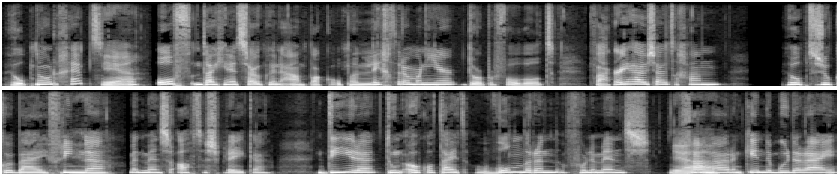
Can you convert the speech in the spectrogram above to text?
hulp nodig hebt. Ja. Of dat je het zou kunnen aanpakken op een lichtere manier. Door bijvoorbeeld vaker je huis uit te gaan. Hulp te zoeken bij vrienden. Ja. Met mensen af te spreken. Dieren doen ook altijd wonderen voor de mens. Ja. Ga naar een kinderboerderij.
